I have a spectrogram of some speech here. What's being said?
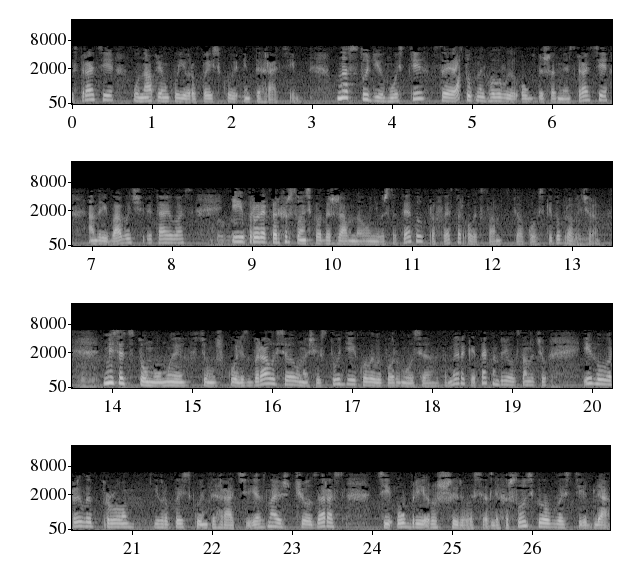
адміністрації у напрямку європейської інтеграції. У нас в студії гості це заступник голови облдержадміністрації Андрій Бабич. Вітаю вас і проректор Херсонського державного університету, професор Олександр Спілковський. Доброго вечора. Місяць тому ми в цьому школі збиралися у нашій студії, коли ви повернулися з Америки, так Андрію Олександровичу, і говорили про європейську інтеграцію. Я знаю, що зараз ці обрії розширилися для Херсонської області, для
